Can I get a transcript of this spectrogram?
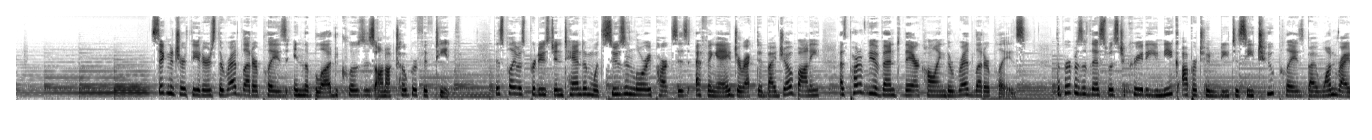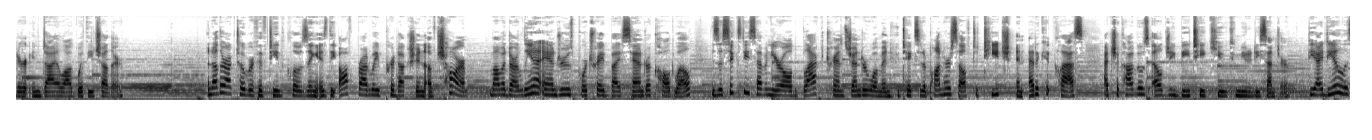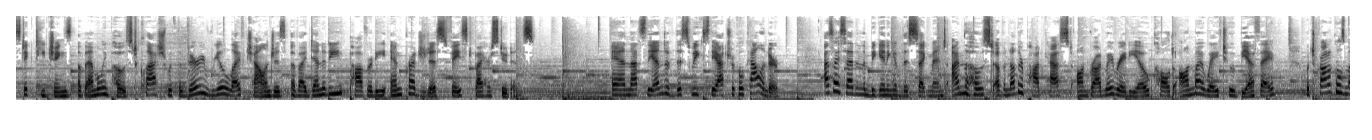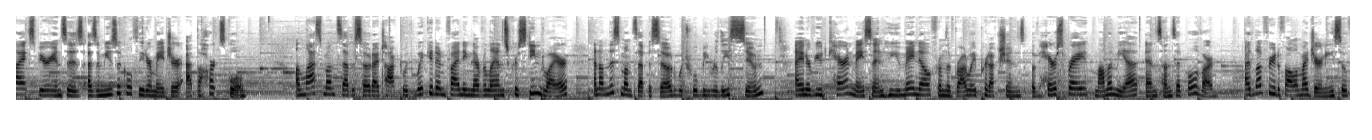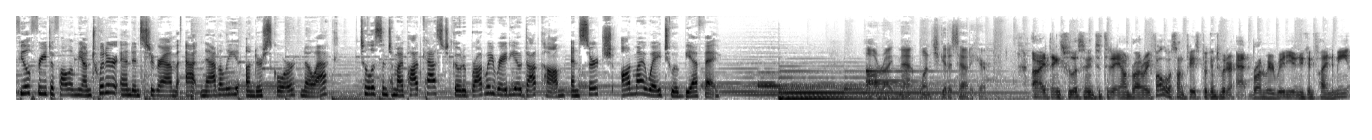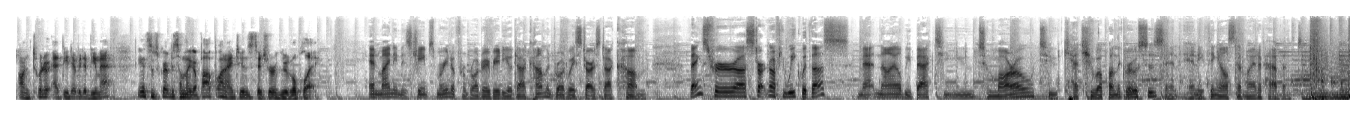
Signature Theater's The Red Letter plays In the Blood closes on October 15th. This play was produced in tandem with Suzan-Lori Parks' Effing A, directed by Jo Bonney, as part of the event they are calling the Red Letter Plays. The purpose of this was to create a unique opportunity to see two plays by one writer in dialogue with each other. Another October 15th closing is the off Broadway production of Charm. Mama Darlena Andrews, portrayed by Sandra Caldwell, is a 67 year old black transgender woman who takes it upon herself to teach an etiquette class at Chicago's LGBTQ Community Center. The idealistic teachings of Emily Post clash with the very real life challenges of identity, poverty, and prejudice faced by her students. And that's the end of this week's theatrical calendar. As I said in the beginning of this segment, I'm the host of another podcast on Broadway radio called On My Way to a BFA, which chronicles my experiences as a musical theater major at the Hartt School. On last month's episode, I talked with Wicked and Finding Neverland's Christine Dwyer, and on this month's episode, which will be released soon, I interviewed Karen Mason, who you may know from the Broadway productions of Hairspray, Mamma Mia, and Sunset Boulevard. I'd love for you to follow my journey, so feel free to follow me on Twitter and Instagram at Natalie underscore Noack. To listen to my podcast, go to BroadwayRadio.com and search On My Way to a BFA. All right, Matt, why don't you get us out of here? All right, thanks for listening to Today on Broadway. Follow us on Facebook and Twitter at Broadway Radio, and you can find me on Twitter at BWWMatt, and subscribe to Something Like a Pop on iTunes, Stitcher, or Google Play. And my name is James Marino from BroadwayRadio.com and BroadwayStars.com. Thanks for uh, starting off your week with us. Matt and I will be back to you tomorrow to catch you up on the grosses and anything else that might have happened.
